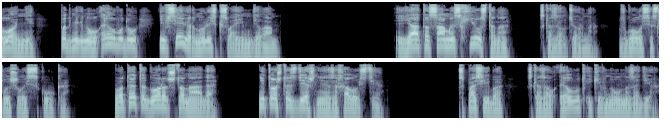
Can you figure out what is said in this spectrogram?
Лонни, подмигнул Элвуду, и все вернулись к своим делам. «Я-то сам из Хьюстона», — сказал Тернер. В голосе слышалась скука. Вот это город что надо. Не то что здешнее захолустье. — Спасибо, — сказал Элвуд и кивнул на задир.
